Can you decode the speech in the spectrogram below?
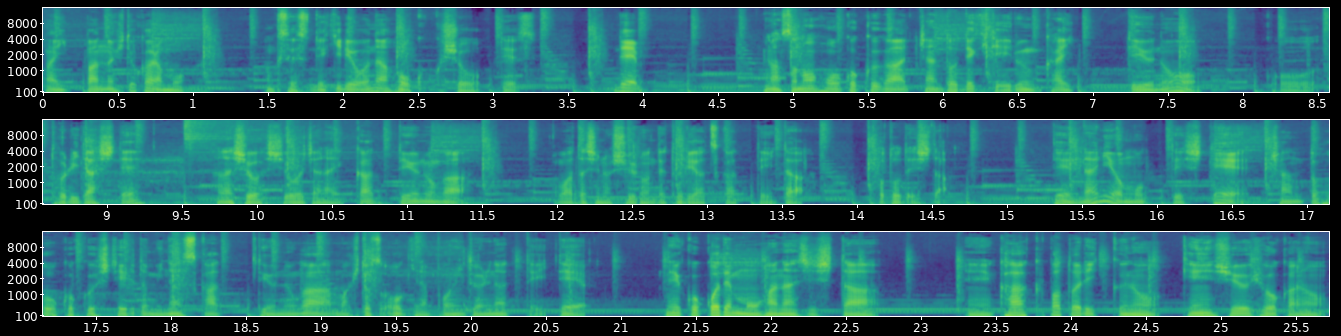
まあ、一般の人からもアクセスできるような報告書です。で、まあ、その報告がちゃんとできているんかいっていうのをこう取り出して話をしようじゃないかっていうのが私の修論で取り扱っていたことでした。で、何をもってしてちゃんと報告しているとみなすかっていうのが、まあ、一つ大きなポイントになっていて、で、ここでもお話しした、えーカーク・パトリックの研修評価の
